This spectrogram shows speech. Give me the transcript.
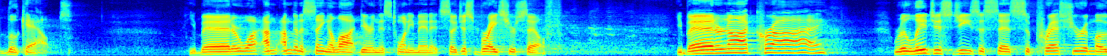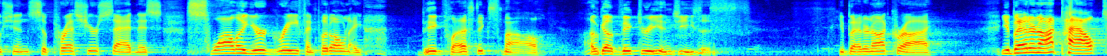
Look out. You better watch. I'm, I'm going to sing a lot during this 20 minutes, so just brace yourself. You better not cry. Religious Jesus says, suppress your emotions, suppress your sadness, swallow your grief, and put on a big plastic smile. I've got victory in Jesus. You better not cry. You better not pout.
